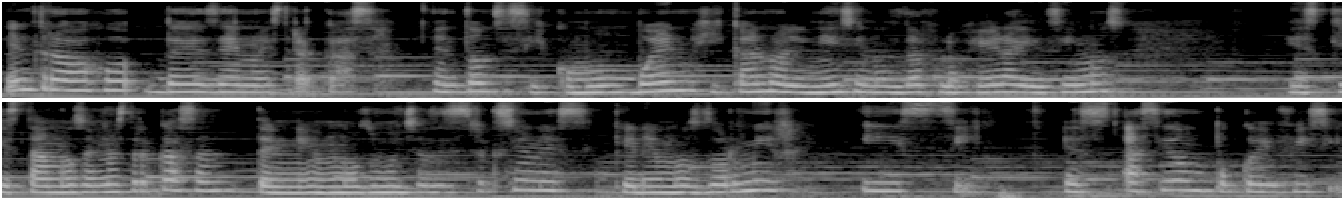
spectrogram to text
el trabajo desde nuestra casa. Entonces, si como un buen mexicano al inicio nos da flojera y decimos, es que estamos en nuestra casa, tenemos muchas distracciones, queremos dormir y sí, es, ha sido un poco difícil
